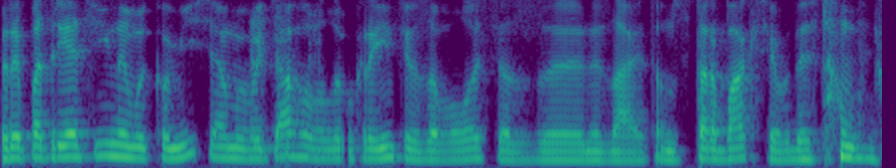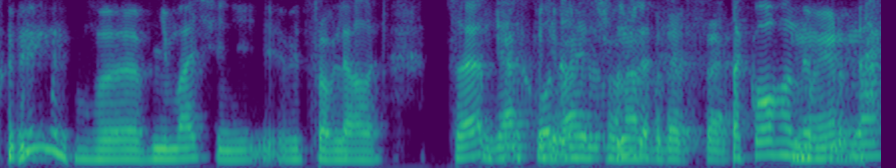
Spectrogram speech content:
репатріаційними комісіями витягували українців за волосся з не знаю, там Старбаксів, десь там в, в, в Німеччині відправляли. Це я сподіваюся, що у нас буде все такого мирно. Не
